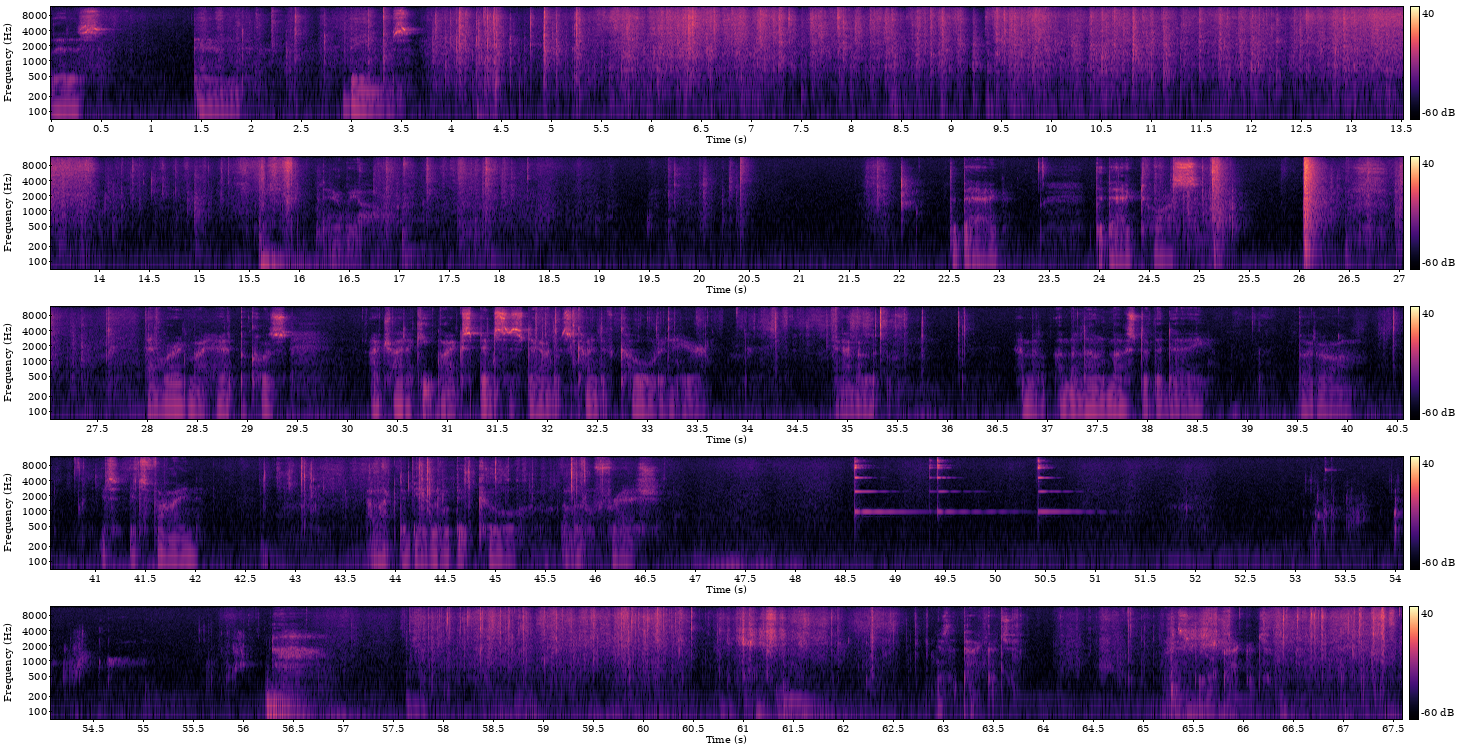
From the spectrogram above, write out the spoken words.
lettuce, and beans. There we are. The bag, the bag toss. I'm wearing my hat because I try to keep my expenses down. It's kind of cold in here. And I'm, I'm alone most of the day. But uh, it's, it's fine. I like to be a little bit cool, a little fresh. Here's the package. Nice little package.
